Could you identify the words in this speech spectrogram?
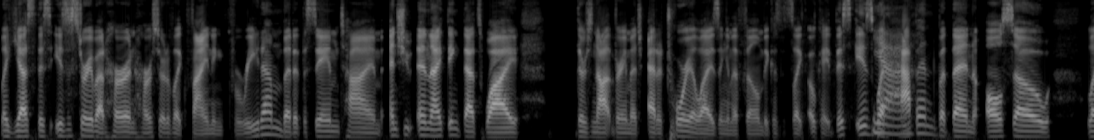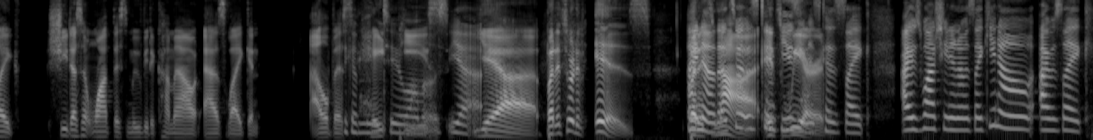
like yes this is a story about her and her sort of like finding freedom but at the same time and she and I think that's why there's not very much editorializing in the film because it's like okay this is what Yeah. happened but then also like she doesn't want this movie to come out as like an Elvis Like hate Too piece almost. Yeah. yeah but it sort of is I know that's what was it's confusing weird because like I was watching and I was like, you know, I was like,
